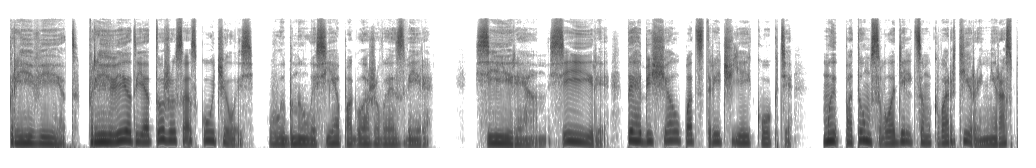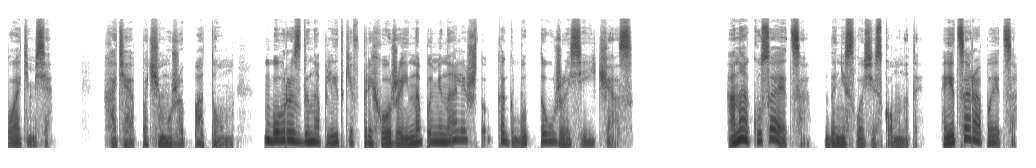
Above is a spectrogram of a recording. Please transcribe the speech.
«Привет, привет, я тоже соскучилась», — улыбнулась я, поглаживая зверя. «Сириан, Сири, ты обещал подстричь ей когти. Мы потом с владельцем квартиры не расплатимся». Хотя почему же потом? Борозды на плитке в прихожей напоминали, что как будто уже сейчас. «Она кусается», — донеслось из комнаты, — «и царапается».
